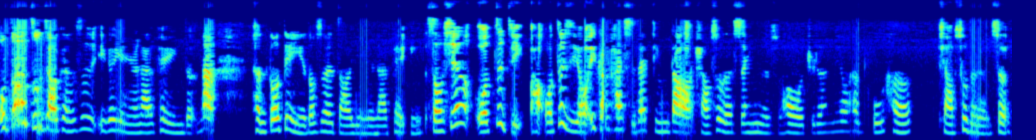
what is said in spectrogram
我知道主角可能是一个演员来配音的，那很多电影也都是会找演员来配音。首先我自己，好，我自己有一刚开始在听到小树的声音的时候，我觉得没有很符合小树的人设，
